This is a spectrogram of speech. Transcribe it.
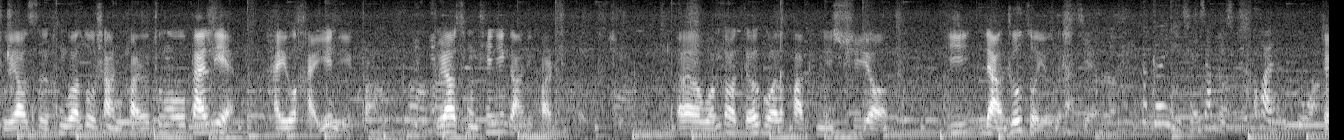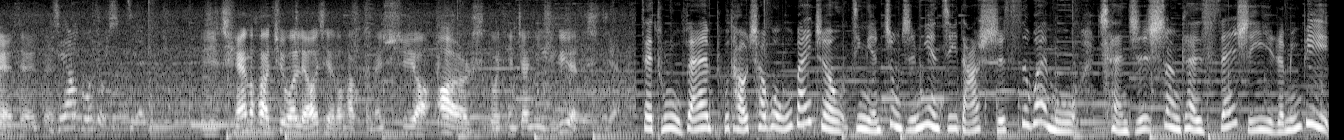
主要是通过陆上这块有中欧班列，还有海运这一块，主要从天津港这块出。呃，我们到德国的话，肯定需要一两周左右的时间。那跟以前相比是不是快很多啊？对对对以，前要多久时间？以前的话，据我了解的话，可能需要二十多天，将近一个月的时间。在吐鲁番，葡萄超过五百种，今年种植面积达十四万亩，产值上看三十亿人民币。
